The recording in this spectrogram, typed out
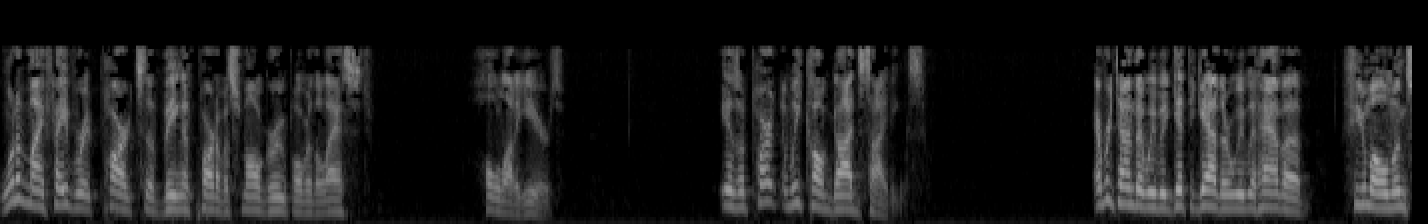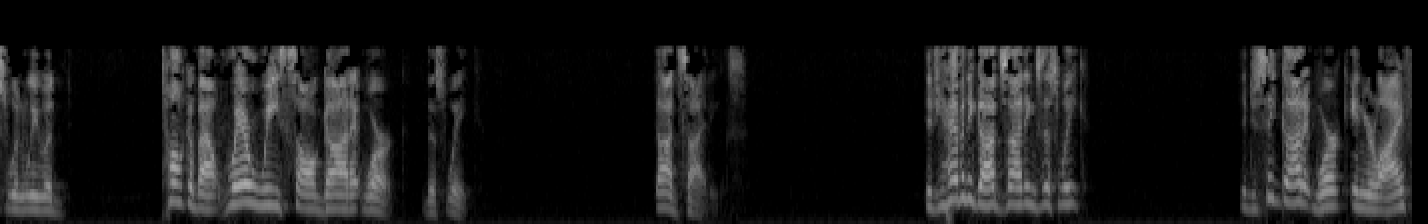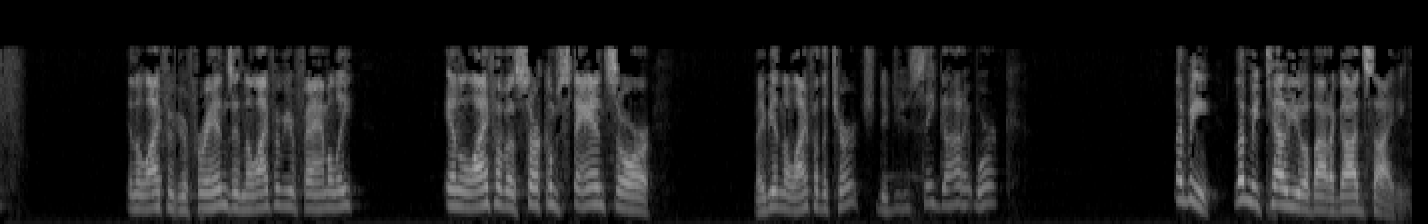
One of my favorite parts of being a part of a small group over the last whole lot of years is a part that we call God sightings. Every time that we would get together, we would have a few moments when we would talk about where we saw God at work this week. God sightings. Did you have any God sightings this week? Did you see God at work in your life? In the life of your friends? In the life of your family? In the life of a circumstance or maybe in the life of the church? Did you see God at work? Let me, let me tell you about a God sighting.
